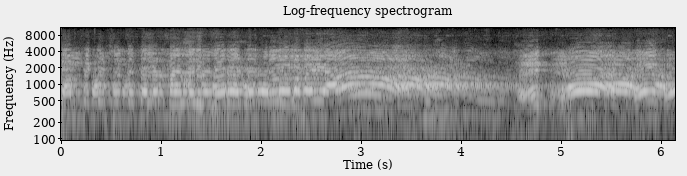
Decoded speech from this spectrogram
కాంపిటీషన్ జతలున్నాయి మరి పోరాటం చేయాలి మరి ఆ! ఎక్కా, ఎక్కా,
